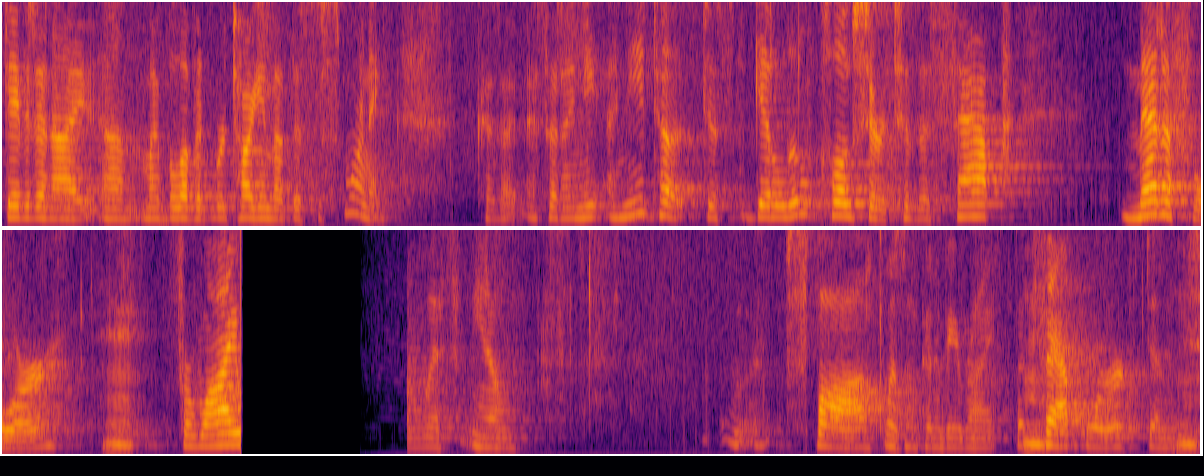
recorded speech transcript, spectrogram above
David and I, um, my beloved, were talking about this this morning because I, I said I need I need to just get a little closer to the sap metaphor mm. for why with you know spa wasn't going to be right but mm. sap worked and mm.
